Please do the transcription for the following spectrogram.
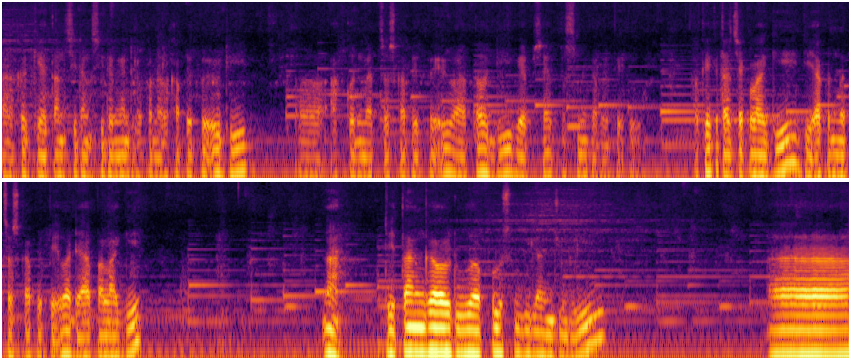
uh, kegiatan sidang-sidang yang dilakukan oleh KPPU di akun medsos KPPU atau di website resmi KPPU. Oke, kita cek lagi di akun medsos KPPU ada apa lagi. Nah, di tanggal 29 Juli uh,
